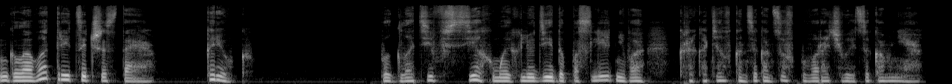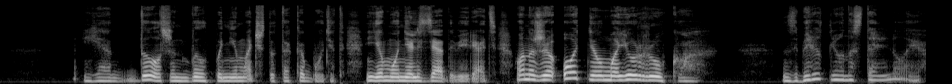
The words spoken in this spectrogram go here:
Глава 36. Крюк. Поглотив всех моих людей до последнего, крокодил в конце концов поворачивается ко мне. Я должен был понимать, что так и будет. Ему нельзя доверять. Он уже отнял мою руку. Заберет ли он остальное?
